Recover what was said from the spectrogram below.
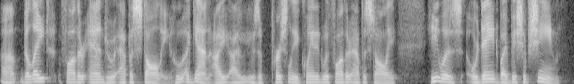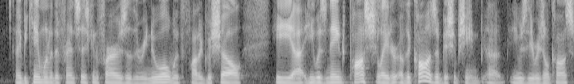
Uh, the late Father Andrew Apostoli, who again I, I was personally acquainted with Father Apostoli. He was ordained by Bishop Sheen. He became one of the Franciscan Friars of the Renewal with Father Groeschel. He uh, he was named postulator of the cause of Bishop Sheen. Uh, he was the original cause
